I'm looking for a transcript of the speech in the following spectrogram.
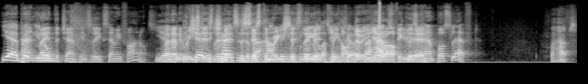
Yeah, but and you made know, the Champions League semi-finals yeah, but then but it the reached cha- its the limits. The chances of that system reached happening its with Lille, limit. You think, can't do are- it uh, year perhaps after because year. Campos left Perhaps.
